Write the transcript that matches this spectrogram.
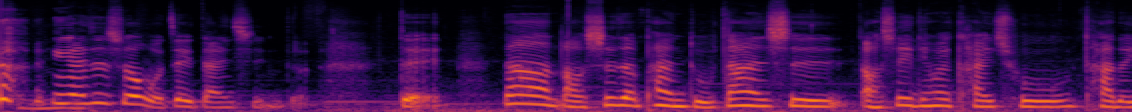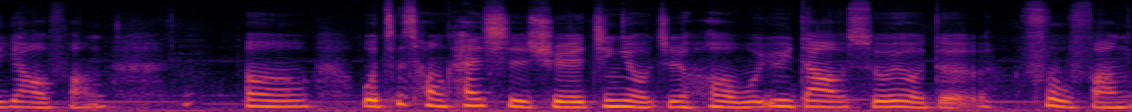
应该是说我最担心的。对，那老师的判读当然是老师一定会开出他的药方。嗯、我自从开始学精油之后，我遇到所有的复方，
